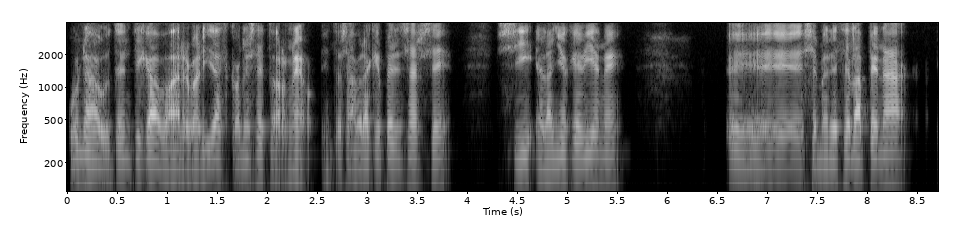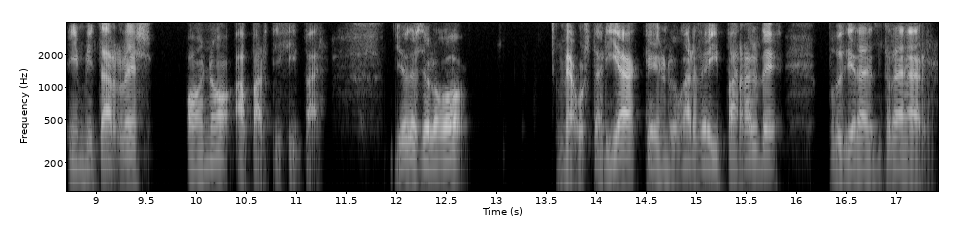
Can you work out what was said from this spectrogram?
una auténtica barbaridad con este torneo. Entonces habrá que pensarse si el año que viene eh, se merece la pena invitarles o no a participar. Yo, desde luego, me gustaría que en lugar de Iparralde pudiera entrar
